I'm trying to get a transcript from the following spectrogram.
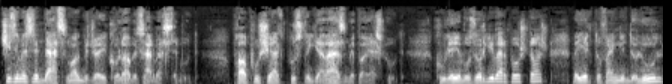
چیزی مثل دستمال به جای کلاه به سر بسته بود. پاپوشی از پوست گوزن به پایش بود. کوله بزرگی بر پشت داشت و یک تفنگ دلول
